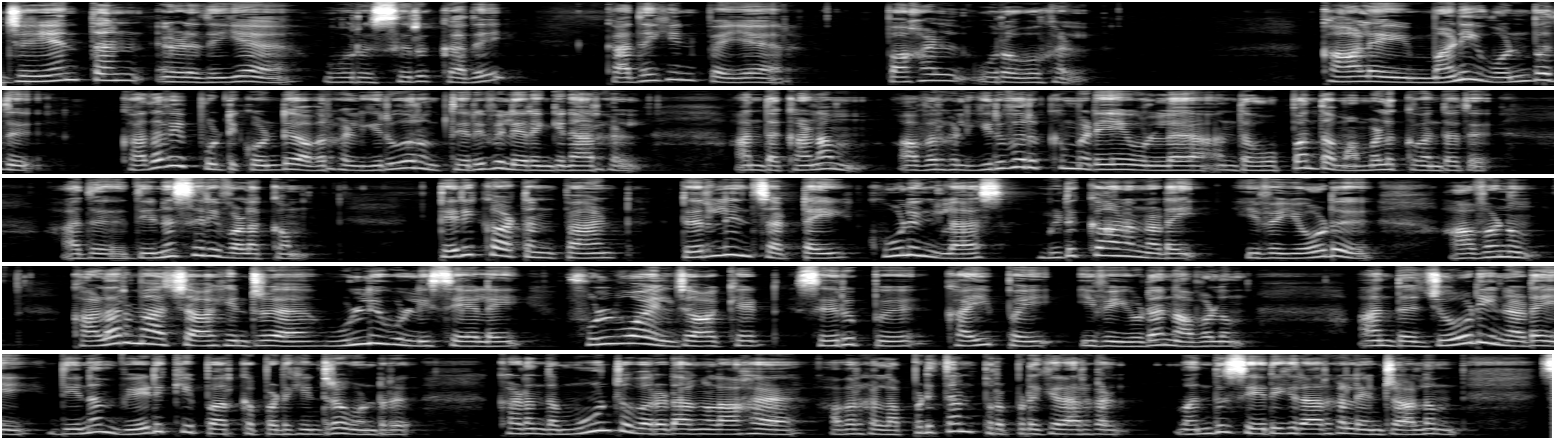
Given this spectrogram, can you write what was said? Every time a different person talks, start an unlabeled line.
ஜெயந்தன் எழுதிய ஒரு சிறுகதை. கதையின் பெயர் பகல் உறவுகள். காலை மணி ஒன்பது. கதவை பூட்டிக்கொண்டு அவர்கள் இருவரும் தெருவில் இறங்கினார்கள். அந்த கணம் அவர்கள் இருவருக்கும் இடையே உள்ள அந்த ஒப்பந்தம் அமலுக்கு வந்தது. அது தினசரி வழக்கம். டெரிகாட்டன் பேண்ட் டெர்லின் சட்டை கூலிங் கிளாஸ் மிடுக்கான நடை இவையோடு அவனும் கலர் மேட்ச் ஆகின்ற உள்ளி உள்ளி சேலை ஃபுல் வாயில் ஜாக்கெட் செருப்பு கைப்பை இவையுடன் அவளும் அந்த ஜோடி நடை தினம் வேடிக்கை பார்க்கப்படுகின்ற ஒன்று. கடந்த மூன்று வருடங்களாக அவர்கள் அப்படித்தான் புறப்படுகிறார்கள் வந்து சேருகிறார்கள் என்றாலும்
